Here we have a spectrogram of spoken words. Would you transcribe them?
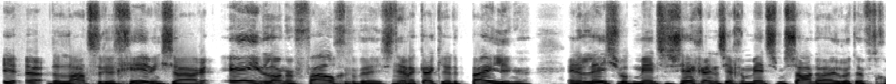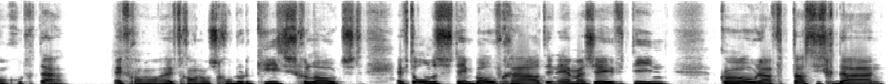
eh, eh, de laatste regeringsjaren één lange faal geweest. En dan kijk je naar de peilingen. En dan lees je wat mensen zeggen. En dan zeggen mensen, Masano Rutte heeft het gewoon goed gedaan. Heeft gewoon, heeft gewoon ons goed door de crisis geloodst. Heeft de onderste steen boven gehaald in MA17. Corona fantastisch gedaan.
